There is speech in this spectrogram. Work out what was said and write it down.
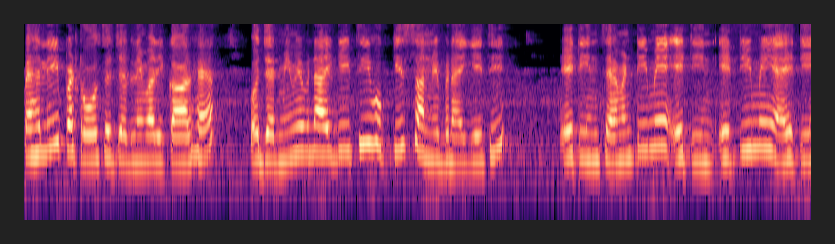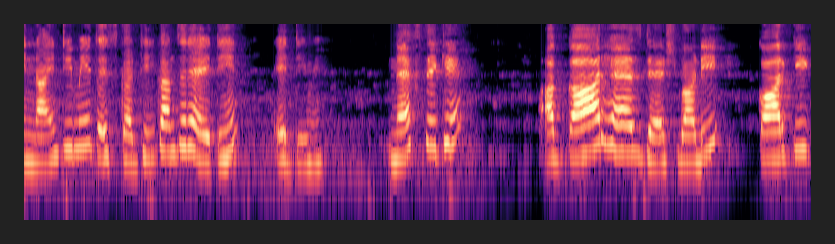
पहली पेट्रोल से चलने वाली कार है, वो जर्मनी में बनाई गई थी, वो किस साल में बनाई गई थी? 1870 में 1880 में या 1890 में? तो इसका ठीक आंसर है 1880 में। नेक्स्ट देखें। A car has dash body car की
